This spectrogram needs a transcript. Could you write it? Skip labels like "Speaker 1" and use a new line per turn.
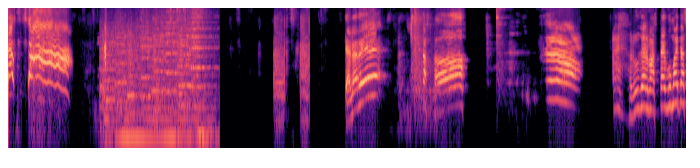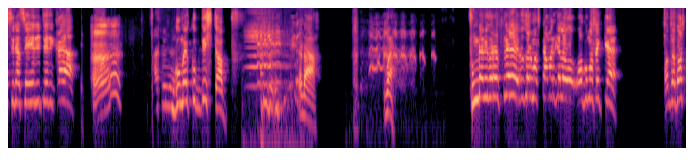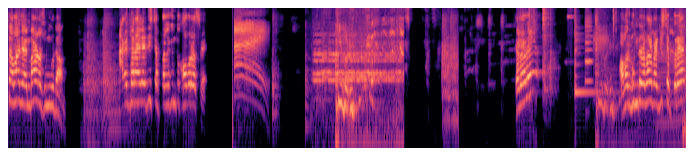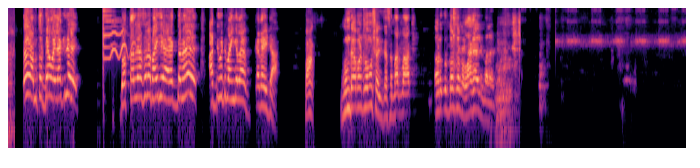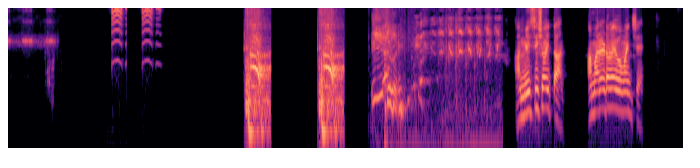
মুক্ত
কেডা রে? রোজার মাছটা ঘুমাইতাছি না সেহেরি টেরি খায়া। ঘুমে খুব ডিস্টার্ব এটা সুংডামি করস রে, রোজার মাছটা আমার গেল অঘুমা থেকে অগ্র দশটা বাজে, আমি বারোটা সুঙ্গুটাম আরেকবার আইলে ডিস্টার্ব করলে কিন্তু খবর আছে। কেডা রে? আমার ঘুমটা ডিস্টার্ব করে। এই আমি তোর দেওয়াই লাগি রে। দত্তালে আছে না বাইরে একদম হে আড্ডি গুটি ভাঙ গেলাম কেডা এটা? ঘুমটা আমার সমস্যা দিতেছে বারবার। করে দরজাটা লাগাইলি ভালো
আমি হচ্ছি শয়তান। আমার ডরাইব মানছে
